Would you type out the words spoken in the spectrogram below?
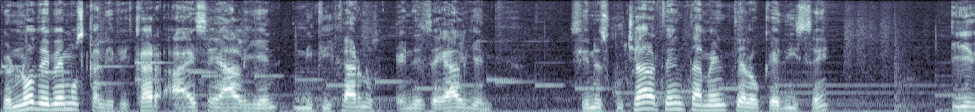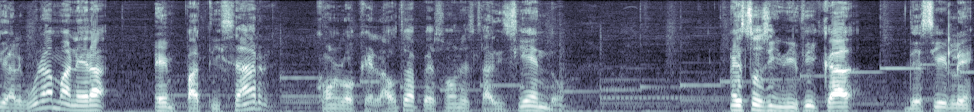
pero no debemos calificar a ese alguien ni fijarnos en ese alguien, sino escuchar atentamente lo que dice y de alguna manera empatizar con lo que la otra persona está diciendo. Esto significa decirle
